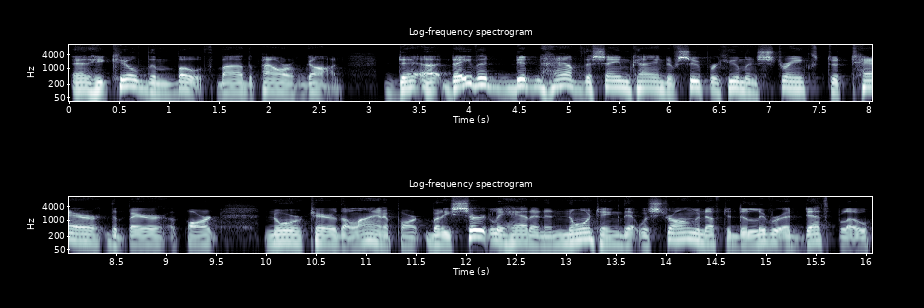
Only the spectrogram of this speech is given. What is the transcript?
and he killed them both by the power of God. Da- uh, David didn't have the same kind of superhuman strength to tear the bear apart nor tear the lion apart, but he certainly had an anointing that was strong enough to deliver a death blow,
